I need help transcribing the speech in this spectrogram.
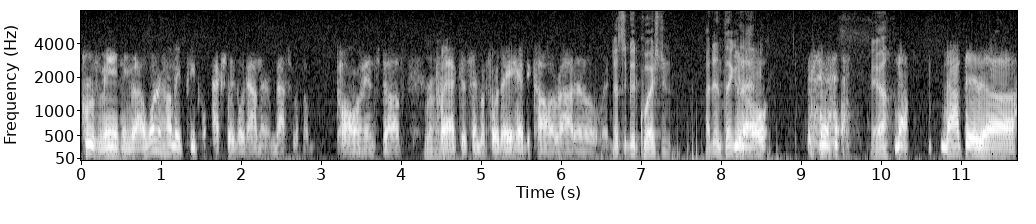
proof of anything, but I wonder how many people actually go down there and mess with them, calling and stuff, Right. practicing before they head to Colorado. And, That's a good question. I didn't think you of know, that. Yeah. No, not that uh,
